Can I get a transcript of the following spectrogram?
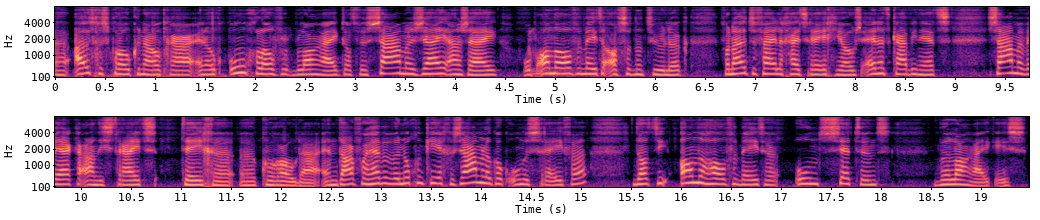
uh, uitgesproken naar elkaar. En ook ongelooflijk belangrijk dat we samen zij aan zij, op anderhalve meter afstand natuurlijk, vanuit de veiligheidsregio's en het kabinet, samenwerken aan die strijd tegen corona. En daarvoor hebben we nog een keer gezamenlijk ook onderschreven dat die anderhalve meter ontzettend belangrijk is.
